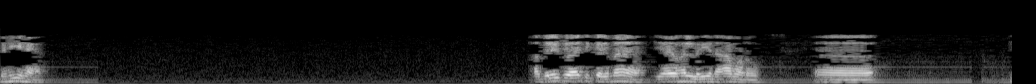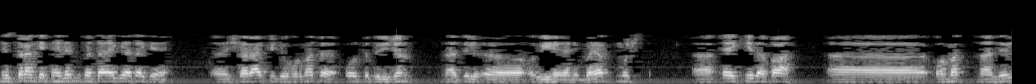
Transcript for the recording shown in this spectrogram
نہیں ہیں۔ اگلی جو آیت کریمہ ہے، یا ایوہ الذین آمنو۔ جس طرح کے پہلے بھی بتایا گیا تھا کہ شراب کی جو حرمت ہے وہ تدریجن نازل ہوئی ہے یعنی بیک مشت ایک ہی دفعہ حرمت نازل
